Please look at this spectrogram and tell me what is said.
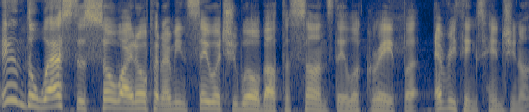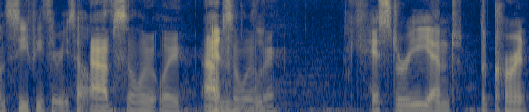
and the West is so wide open. I mean, say what you will about the Suns, they look great, but everything's hinging on CP3's health. Absolutely. Absolutely. History and the current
